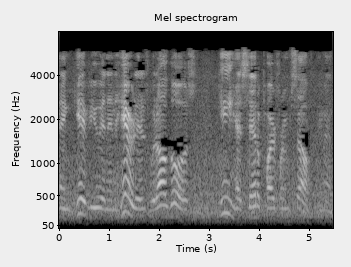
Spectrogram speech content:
and give you an inheritance with all those He has set apart for Himself. Amen.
